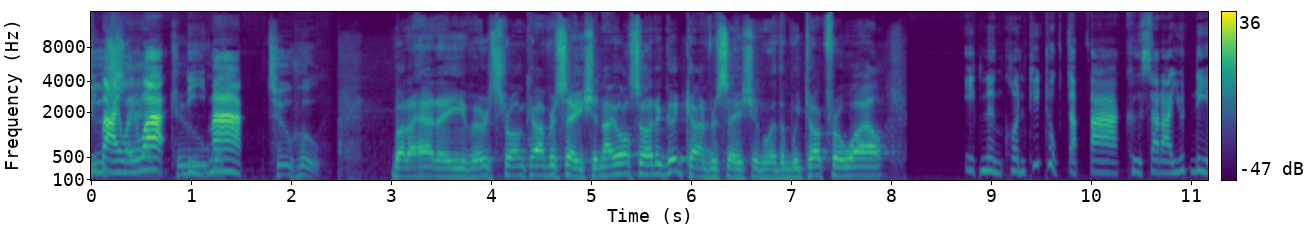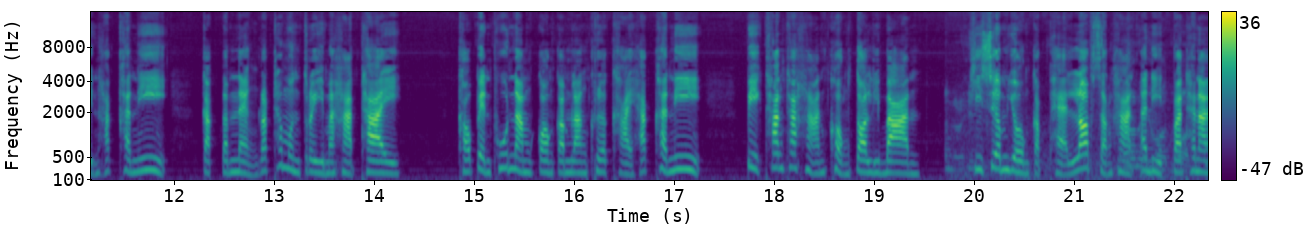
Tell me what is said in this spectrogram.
ธิบายไว้ว่าดีมาก But I had a very strong conversation. I also had a good conversation with him. We talked for a while. อีกหนึ่งคนที่ถูกจับตาคือสรายุทธดีนฮักคานี กับตำแหน่งรัฐมนตรีมหาดไทย เขาเป็นผู้นำกองกำลังเครือข่ายฮักคานีปีกทางทหารของตอลิบาน ที่เชื่อมโยงกับแผนลอบสังหารอดีตประธานา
